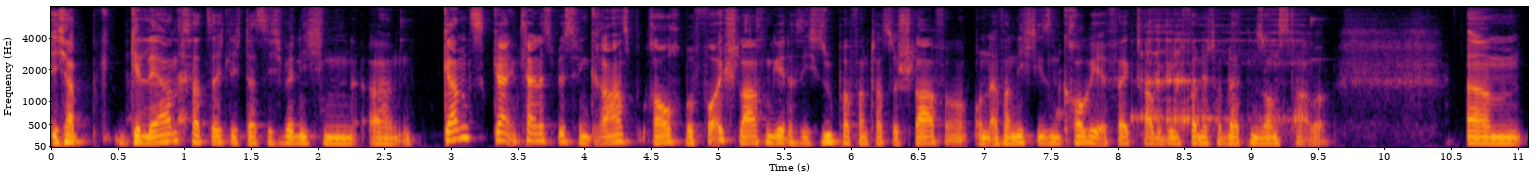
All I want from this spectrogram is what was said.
ich habe gelernt tatsächlich, dass ich, wenn ich ein ähm, ganz kleines bisschen Gras rauche, bevor ich schlafen gehe, dass ich super fantastisch schlafe und einfach nicht diesen Groggy-Effekt habe, den ich von den Tabletten sonst habe. Ähm,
